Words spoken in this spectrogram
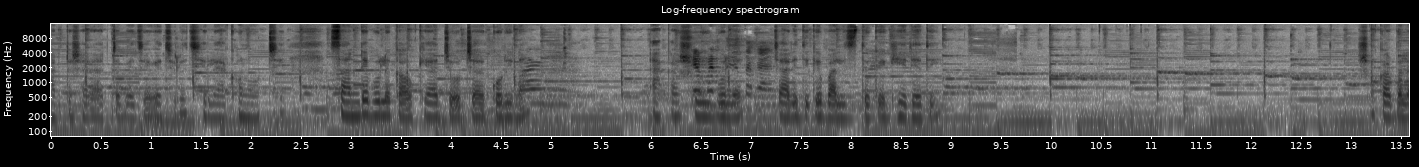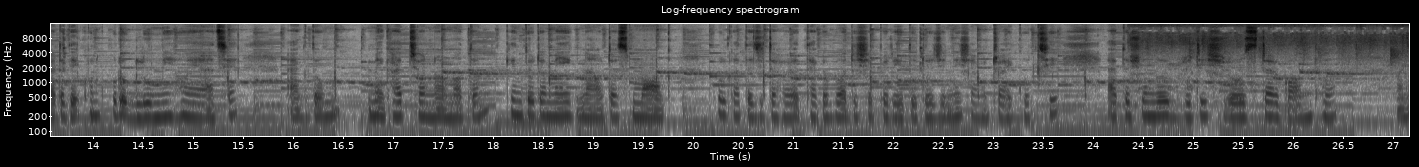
আটটা সাড়ে আটটা বেজে গেছিল ছেলে এখন উঠছে। সানডে বলে কাউকে আর জোর জার করি না। একা শুই বলে চারিদিকে বালিশ তোকে ঘিরে দিই। সকালবেলাটা দেখুন পুরো গ্লুমি হয়ে আছে একদম মেঘাচ্ছন্নর মতন। কিন্তু ওটা মেঘ না ওটা স্মগ কলকাতা যেটা হয়ে থাকে বডি শেপের এই দুটো জিনিস আমি ট্রাই করছি। এত সুন্দর ব্রিটিশ রোজটার গন্ধ। মানে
